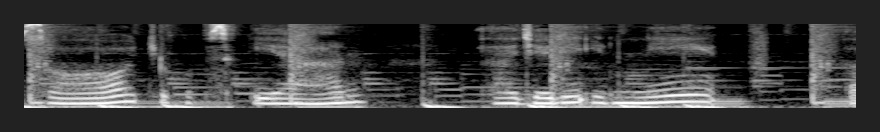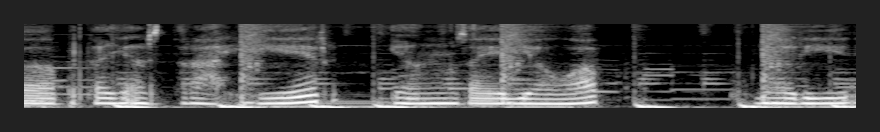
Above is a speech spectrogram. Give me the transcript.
So, cukup sekian. Uh, jadi ini uh, pertanyaan terakhir yang saya jawab dari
